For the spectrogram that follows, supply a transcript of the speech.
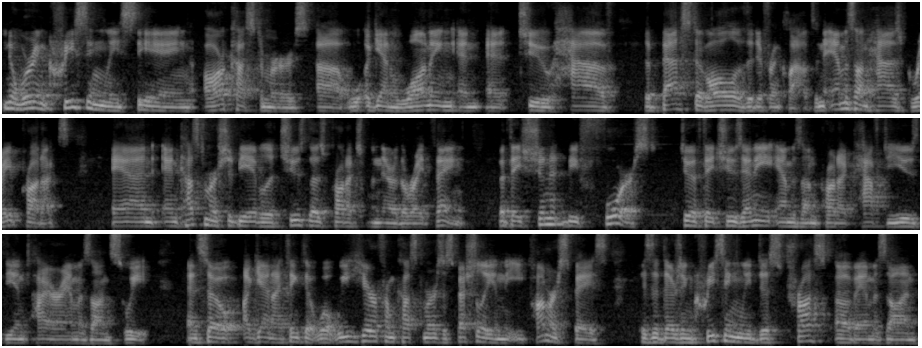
You know, we're increasingly seeing our customers, uh, again, wanting and, and to have the best of all of the different clouds. And Amazon has great products, and, and customers should be able to choose those products when they're the right thing. But they shouldn't be forced to, if they choose any Amazon product, have to use the entire Amazon suite. And so, again, I think that what we hear from customers, especially in the e commerce space, is that there's increasingly distrust of Amazon.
